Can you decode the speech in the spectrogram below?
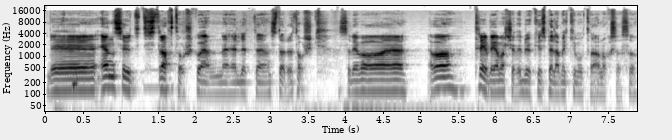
Det är en ser ut strafftorsk och en eh, lite en större torsk. Så det var, eh, det var trevliga matcher. Vi brukar ju spela mycket mot varandra också. Så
